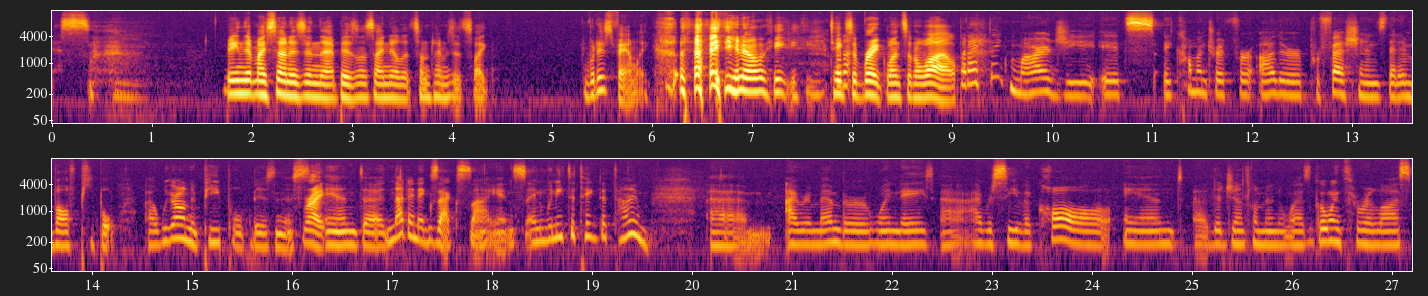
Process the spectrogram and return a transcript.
yes. Being that my son is in that business, I know that sometimes it's like, what is family? you know, he, he takes a break once in a while. But I think Margie, it's a common trait for other professions that involve people. Uh, we are on a people business, Right. And uh, not an exact science, and we need to take the time. Um, I remember one day uh, I received a call, and uh, the gentleman was going through a loss.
